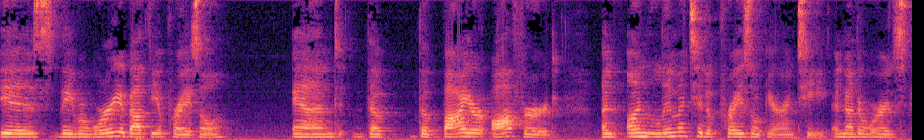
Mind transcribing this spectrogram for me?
is they were worried about the appraisal and the the buyer offered an unlimited appraisal guarantee. In other words,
